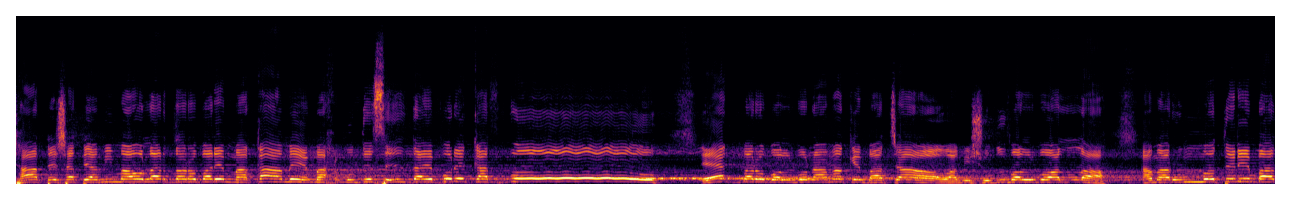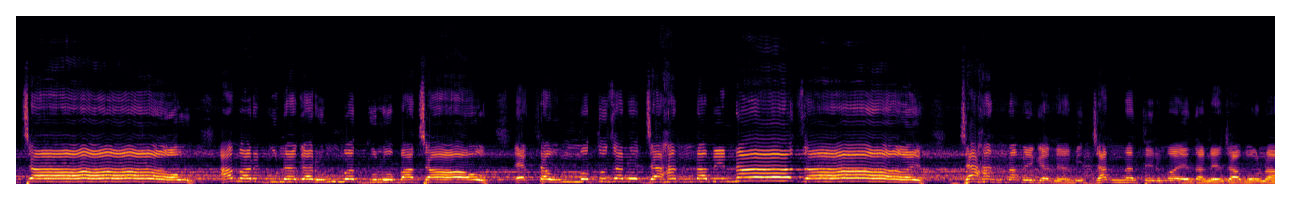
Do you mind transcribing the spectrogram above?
সাথে সাথে আমি মাওলার দরবারে মাকামে মাহমুদে সেজদায় পরে কাঁদব। একবারও বলব না, আমাকে বাঁচাও, আমি শুধু বলব আল্লাহ আমার উম্মতের বাঁচাও, আমার গুনাগার উম্মতগুলো বাঁচাও। একটা উম্মত যেন জাহান নামে না যায় জাহান নামে গেলে আমি জান্নাতের ময়দানে যাব না।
